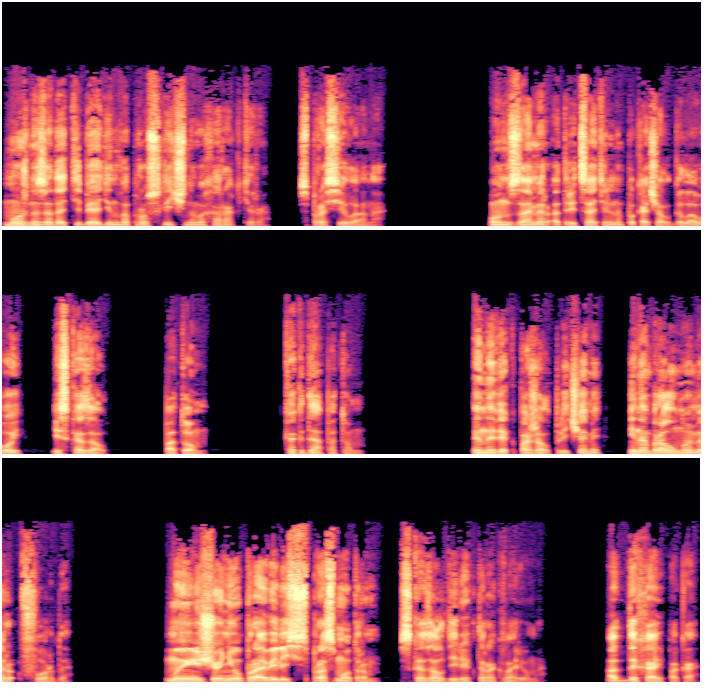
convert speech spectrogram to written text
«Можно задать тебе один вопрос личного характера?» — спросила она. Он замер, отрицательно покачал головой и сказал «Потом». «Когда потом?» Эннвек пожал плечами и набрал номер Форда. «Мы еще не управились с просмотром», — сказал директор аквариума. «Отдыхай пока.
